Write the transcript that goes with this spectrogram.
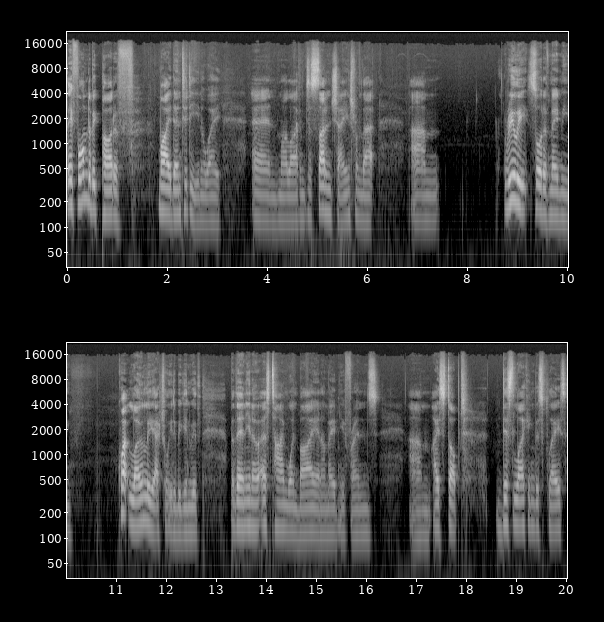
they formed a big part of my identity in a way and my life and just sudden change from that um, really sort of made me quite lonely actually to begin with. But then, you know, as time went by and I made new friends, um, I stopped disliking this place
